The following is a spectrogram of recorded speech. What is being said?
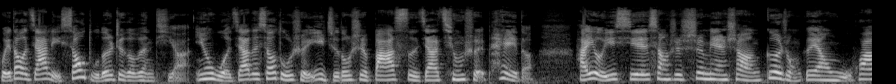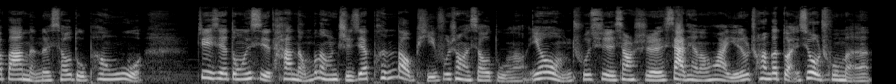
回到家里消毒的这个问题啊，因为我家的消毒水一直都是八四加清水配的，还有一些像是市面上各种各样五花八门的消毒喷雾，这些东西它能不能直接喷到皮肤上消毒呢？因为我们出去像是夏天的话，也就穿个短袖出门。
